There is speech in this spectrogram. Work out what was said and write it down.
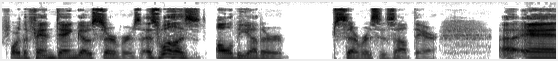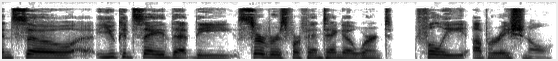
for the Fandango servers, as well as all the other services out there. Uh, and so uh, you could say that the servers for Fandango weren't fully operational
